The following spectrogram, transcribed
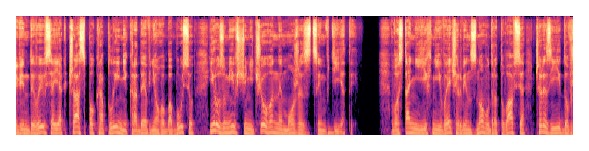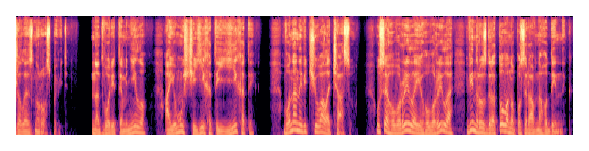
Він дивився, як час по краплині краде в нього бабусю, і розумів, що нічого не може з цим вдіяти. В останній їхній вечір він знову дратувався через її довжелезну розповідь. На дворі темніло, а йому ще їхати і їхати. Вона не відчувала часу. Усе говорила і говорила, він роздратовано позирав на годинник.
